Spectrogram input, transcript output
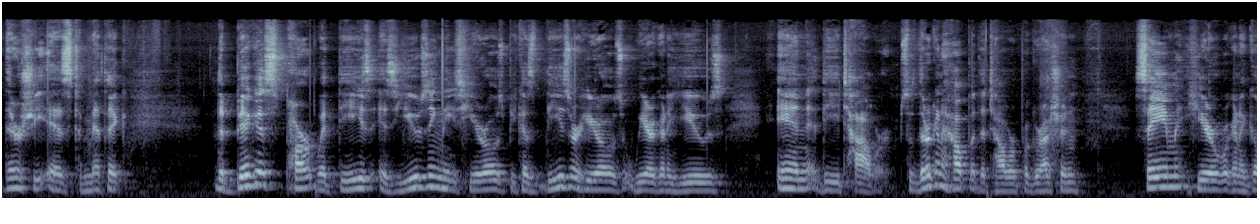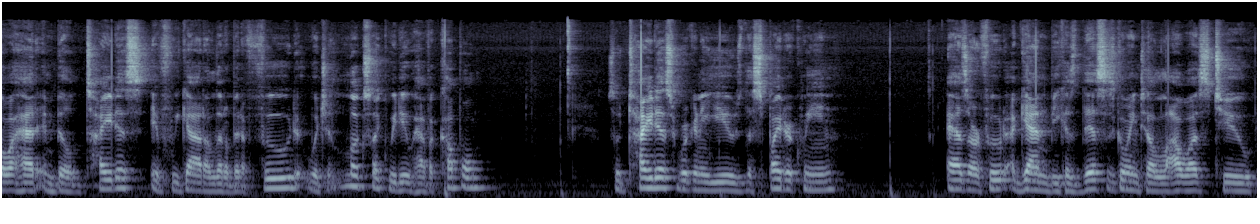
There she is to Mythic. The biggest part with these is using these heroes because these are heroes we are going to use in the tower. So they're going to help with the tower progression. Same here, we're going to go ahead and build Titus if we got a little bit of food, which it looks like we do have a couple. So Titus, we're going to use the Spider Queen as our food, again, because this is going to allow us to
